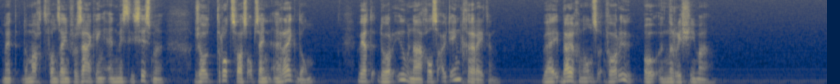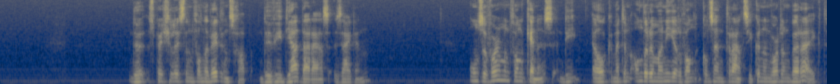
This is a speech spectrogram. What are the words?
met de macht van zijn verzaking en mysticisme, zo trots was op zijn rijkdom, werd door uw nagels uiteengereten. Wij buigen ons voor u, o Nrishima. De specialisten van de wetenschap, de Vidyadhara's, zeiden: Onze vormen van kennis, die elk met een andere manier van concentratie kunnen worden bereikt,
